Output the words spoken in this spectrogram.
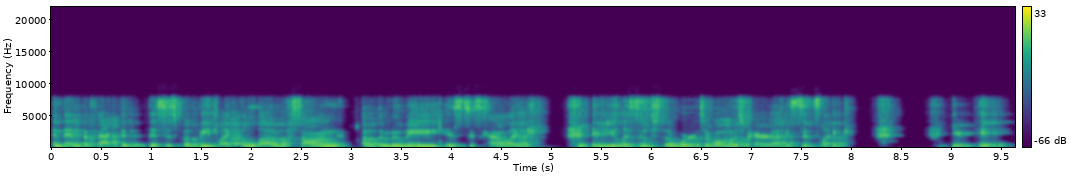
And then the fact that this is supposed to be like the love song of the movie is just kind of like if you listen to the words of Almost Paradise, it's like you, it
